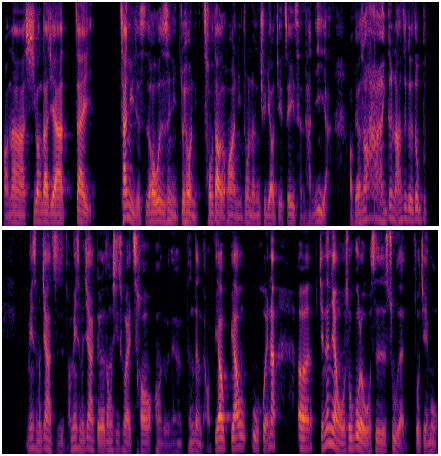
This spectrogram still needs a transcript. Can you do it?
好，那希望大家在参与的时候，或者是你最后你抽到的话，你都能去了解这一层含义啊！哦，不要说啊，一个拿这个都不没什么价值，哦，没什么价格的东西出来抽，哦，对不对？等等的，哦，不要不要误会。那呃，简单讲，我说过了，我是素人做节目，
